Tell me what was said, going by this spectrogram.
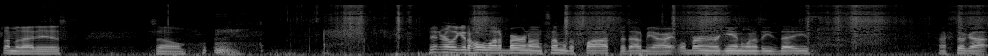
some of that is. So, didn't really get a whole lot of burn on some of the spots, but that'll be all right. We'll burn her again one of these days. I still got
